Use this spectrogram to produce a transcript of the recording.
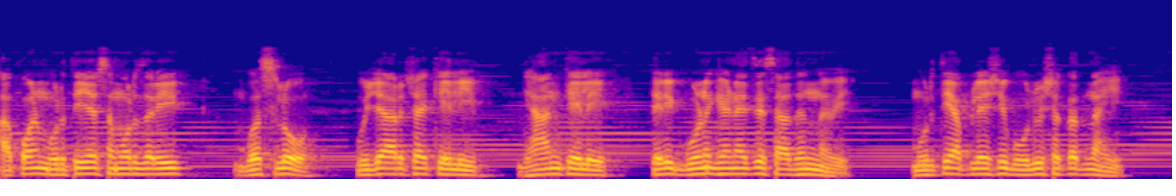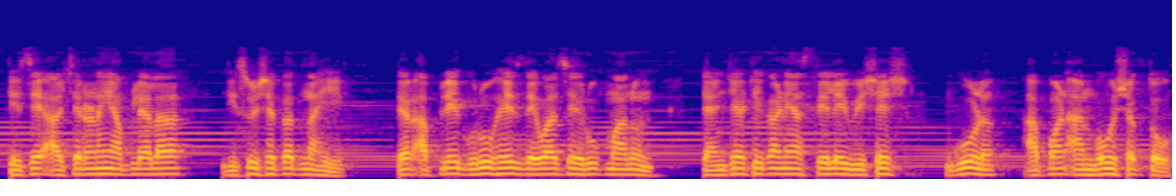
आपण मूर्तीच्या समोर जरी बसलो पूजा अर्चा केली ध्यान केले तरी गुण घेण्याचे साधन नव्हे. मूर्ती आपल्याशी बोलू शकत नाही. तिचे आचरणही आपल्याला दिसू शकत नाही. तर आपले गुरु हेच देवाचे रूप मानून त्यांच्या ठिकाणी असलेले विशेष गुण आपण अनुभवू शकतो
